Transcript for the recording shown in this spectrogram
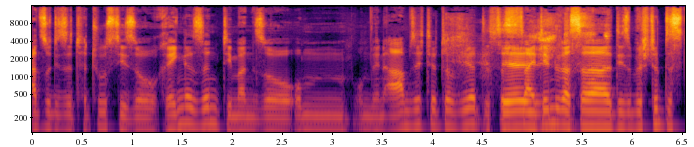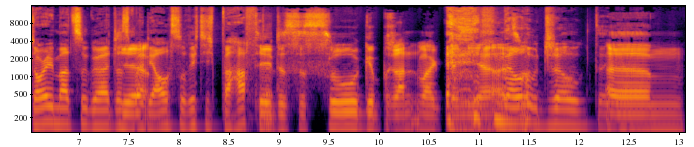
also diese Tattoos, die so Ringe sind, die man so um, um den Arm sich tätowiert? Ist das, Ja, seitdem du das, äh, diese bestimmte Story mal zugehört hast, Ja. bei dir auch so richtig Nee, behaftet? das ist so gebrandmarkt bei mir. no Also, joke, Digga. ähm,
